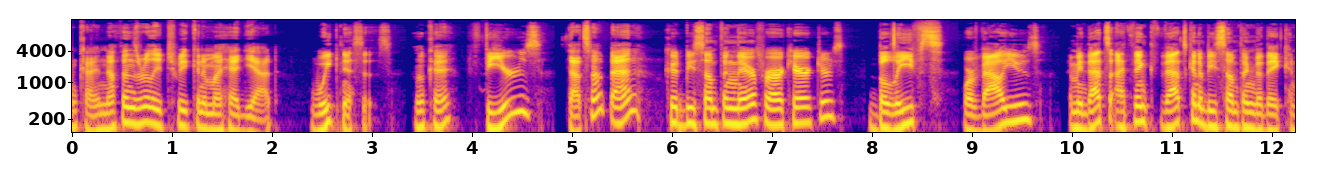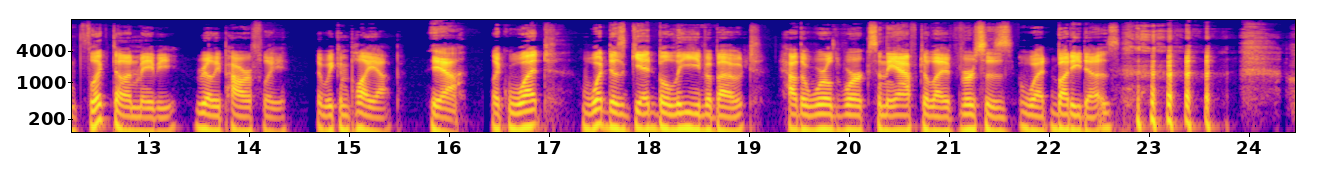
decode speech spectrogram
Okay, nothing's really tweaking in my head yet. Weaknesses, Okay, fears that's not bad. could be something there for our characters, beliefs or values. I mean, that's, I think that's going to be something that they conflict on maybe really powerfully that we can play up. Yeah. like what what does Ged believe about how the world works in the afterlife versus what Buddy does?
